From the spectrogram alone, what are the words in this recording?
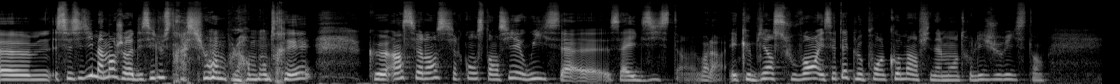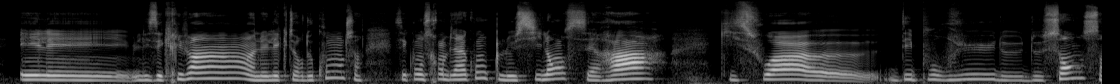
Euh, ceci dit, maintenant j'aurais des illustrations pour leur montrer qu'un silence circonstancié, oui, ça, ça existe. hein, voilà. Et que bien souvent, et c'est peut-être le point commun finalement entre les juristes hein, et les, les écrivains, les lecteurs de contes, c'est qu'on se rend bien compte que le silence, c'est rare qu'il soit euh, dépourvu de, de sens.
